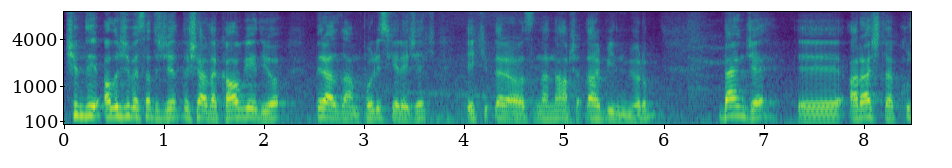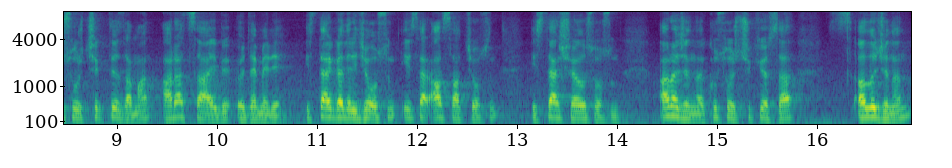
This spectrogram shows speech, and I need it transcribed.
Şimdi alıcı ve satıcı dışarıda kavga ediyor. Birazdan polis gelecek. Ekipler arasında ne yapacaklar bilmiyorum. Bence e, araçta kusur çıktığı zaman araç sahibi ödemeli. İster galerici olsun, ister al satçı olsun, ister şahıs olsun. Aracında kusur çıkıyorsa alıcının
